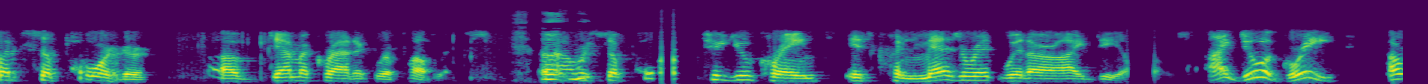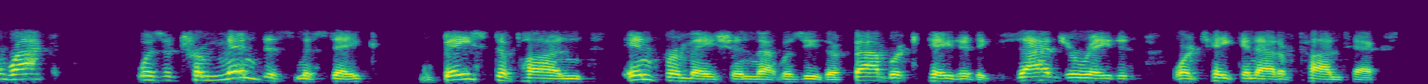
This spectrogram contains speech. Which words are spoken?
but supporter of democratic republics. Uh, Our support to Ukraine is commensurate with our ideals. I do agree Iraq was a tremendous mistake based upon information that was either fabricated, exaggerated, or taken out of context.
